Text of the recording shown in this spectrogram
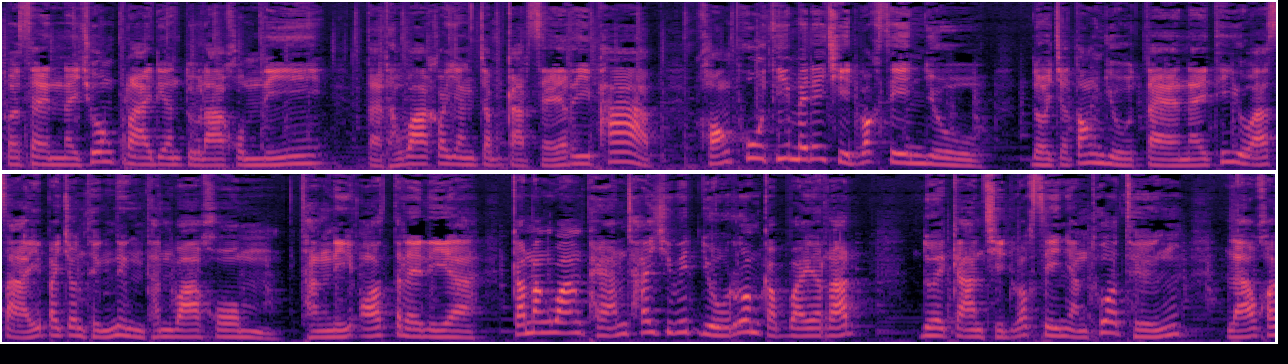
80%ในช่วงปลายเดือนตุลาคมนี้ แต่ทว่าก็ยังจำกัดเสรีภาพของผู้ที่ไม่ได้ฉีดวัคซีนอยู่ โดยจะต้องอยู่แต่ในที่อยู่อาศัยไปจนถึง 1 ธันวาคม ทั้งนี้ออสเตรเลียกำลังวางแผนใช้ชีวิตอยู่ร่วมกับไวรัสด้วยการฉีดวัคซีนอย่างทั่วถึง แล้วค่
